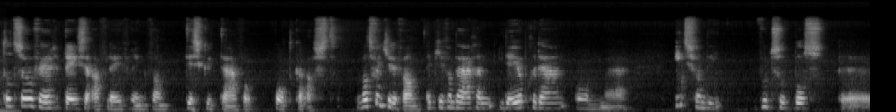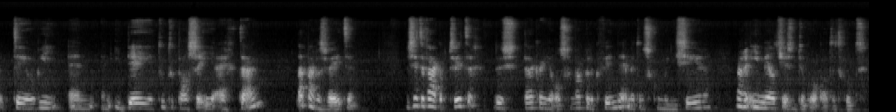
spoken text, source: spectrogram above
Tot zover deze aflevering van Discutafel podcast. Wat vond je ervan? Heb je vandaag een idee opgedaan om uh, iets van die voedselbos-theorie uh, en, en, ideeën toe te passen in je eigen tuin? Laat maar eens weten. We zitten vaak op Twitter, dus daar kan je ons gemakkelijk vinden en met ons communiceren. Maar een e-mailtje is natuurlijk ook altijd goed.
